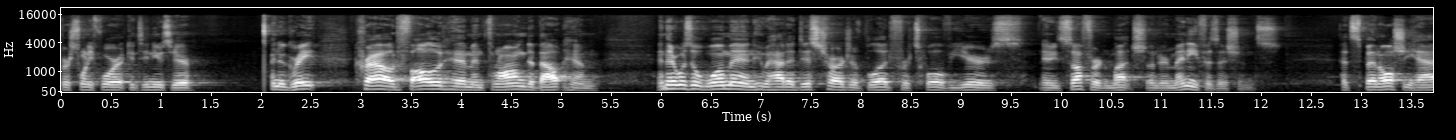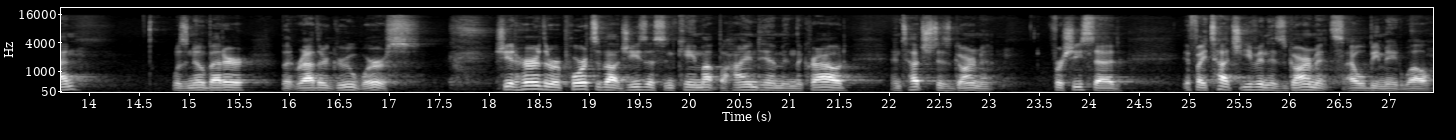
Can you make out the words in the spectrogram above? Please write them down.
Verse 24, it continues here. And a great crowd followed him and thronged about him. And there was a woman who had a discharge of blood for 12 years, and who suffered much under many physicians, had spent all she had, was no better, but rather grew worse. She had heard the reports about Jesus and came up behind him in the crowd and touched his garment. For she said, If I touch even his garments, I will be made well.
